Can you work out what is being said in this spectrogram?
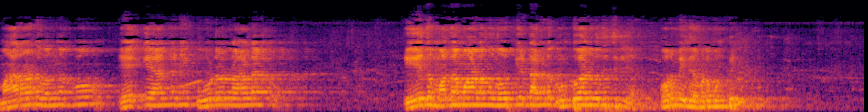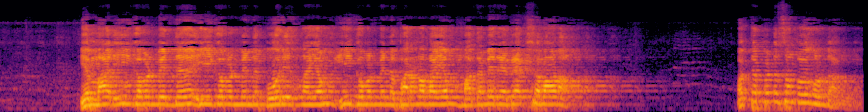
മാറാട് വന്നപ്പോ എ കെ ആന്റണി കൂടെയുള്ള ആൾ ഏത് മതമാണെന്ന് നോക്കിയിട്ട് അങ്ങോട്ട് കൊണ്ടുപോകാൻ അനുവദിച്ചില്ല ഓർമ്മയില്ല നമ്മുടെ മുൻപിൽ? എന്നാൽ ഈ ഗവൺമെന്റ് ഈ ഗവൺമെന്റ് പോലീസ് നയം ഈ ഗവൺമെന്റ് ഭരണനയം മതനിരപേക്ഷമാണ്. ഒറ്റപ്പെട്ട സംഭവങ്ങൾ ഉണ്ടാകും.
